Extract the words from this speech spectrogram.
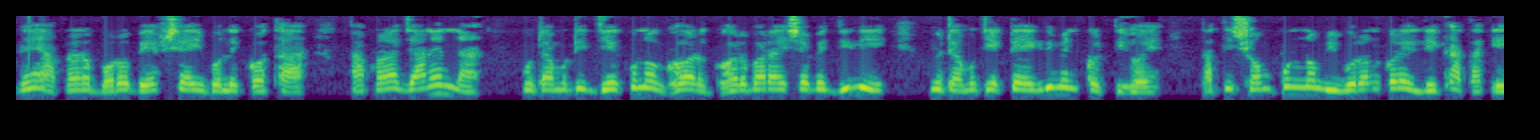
হ্যাঁ আপনারা বড় ব্যবসায়ী বলে কথা। আপনারা জানেন না, মোটামুটি যে কোনো ঘর ঘর ভাড়া হিসাবে দিলে মোটামুটি একটা এগ্রিমেন্ট করতে হয়। তাতে সম্পূর্ণ বিবরণ করে লেখা থাকে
